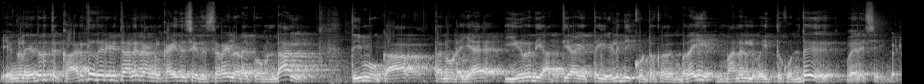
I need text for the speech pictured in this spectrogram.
எங்களை எதிர்த்து கருத்து தெரிவித்தாலே நாங்கள் கைது செய்து சிறையில் அடைப்போம் என்றால் திமுக தன்னுடைய இறுதி அத்தியாயத்தை எழுதி கொண்டிருக்கிறது என்பதை மனதில் வைத்துக்கொண்டு வேலை செய்யுங்கள்.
